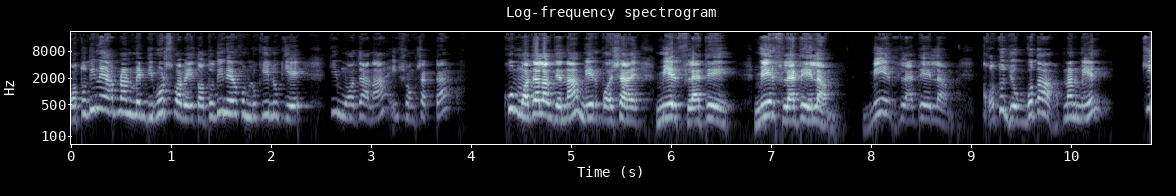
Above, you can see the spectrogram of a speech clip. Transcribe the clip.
কতদিনে আপনার মেয়ে ডিভোর্স পাবে, ততদিন এরকম লুকিয়ে লুকিয়ে কি মজা না এই সংসারটা? খুব মজা লাগছে না মেয়ের পয়সায়, মেয়ের ফ্ল্যাটে মেয়ের ফ্ল্যাটে এলাম, মেয়ের ফ্ল্যাটে এলাম। কত যোগ্যতা আপনার মেয়ের? কি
